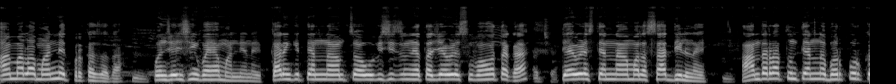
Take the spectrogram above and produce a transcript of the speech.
आम्हाला मान्य आहेत प्रकाश दादा. हम्म. पण जयसिंग भैया मान्य नाहीत. कारण की त्यांना आमचा ओबीसीचा नेता ज्यावेळेस उभा होता का अच्छा. त्यावेळेस त्यांना आम्हाला साथ दिली नाही. आंध्रातून त्यांना भरपूर क-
